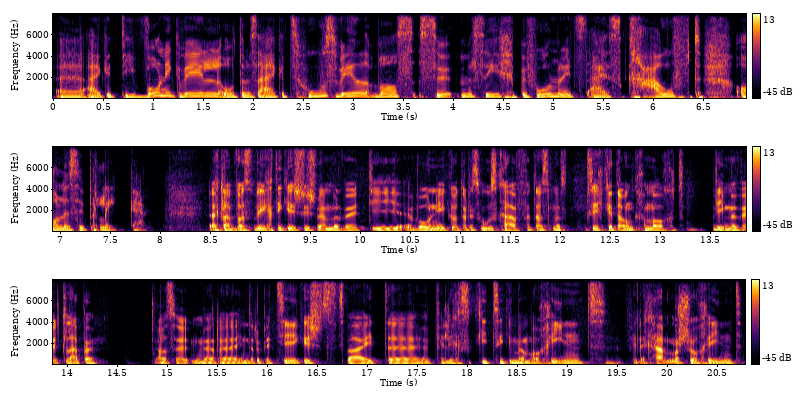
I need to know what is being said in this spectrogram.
eine eigene Wohnung will oder ein eigenes Haus will, was sollte man sich, bevor man jetzt eins kauft, alles überlegen? Ich glaube, was wichtig ist, ist, wenn man eine Wohnung oder ein Haus kaufen will, dass man sich Gedanken macht, wie man leben will. Also ob man äh, in einer Beziehung ist, das Zweite, vielleicht gibt es irgendwann mal Kind, vielleicht hat man schon Kind.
